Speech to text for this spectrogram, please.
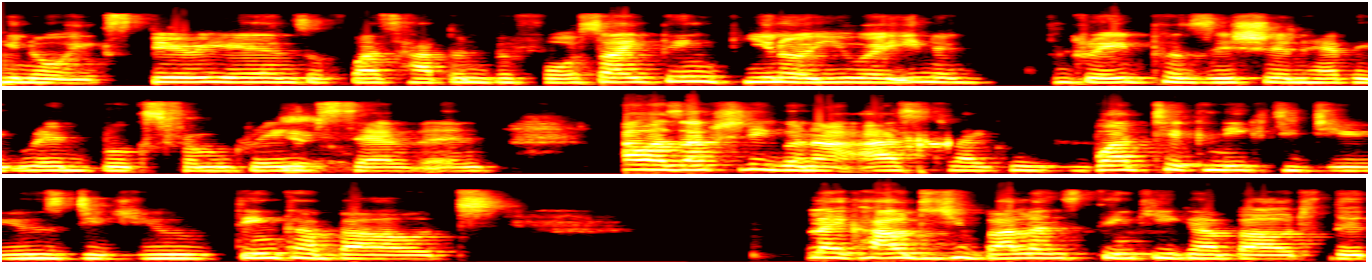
you know, experience of what's happened before. So I think, you know, you were in a great position having read books from grade yeah. seven I was actually gonna ask like what technique did you use? Did you think about like how did you balance thinking about the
